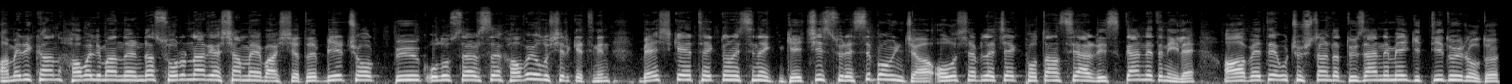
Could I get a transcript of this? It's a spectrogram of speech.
Amerikan havalimanlarında sorunlar yaşanmaya başladı. Birçok büyük uluslararası havayolu şirketinin 5G teknolojisine geçiş süresi boyunca oluşabilecek potansiyel riskler nedeniyle ABD uçuşlarında düzenlemeye gittiği duyuruldu.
